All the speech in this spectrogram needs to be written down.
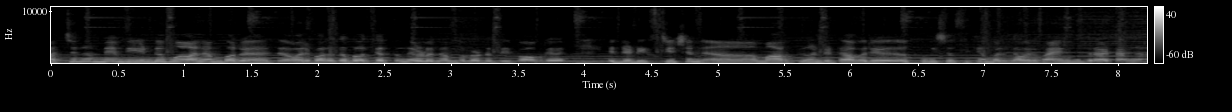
അച്ഛനും അമ്മയും വീണ്ടും ആ നമ്പർ അവർ പതുക്കെ പതുക്കെ എത്തുന്നേ ഉള്ളൂ. നമ്പറിലോട്ട് എത്തി. ഇപ്പോൾ അവർ എന്റെ ഡിസ്റ്റിങ്ഷൻ മാർക്ക് കണ്ടിട്ട് അവർക്ക് വിശ്വസിക്കാൻ പറ്റില്ല. അവർ ഭയങ്കരമായിട്ട് അങ്ങ്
